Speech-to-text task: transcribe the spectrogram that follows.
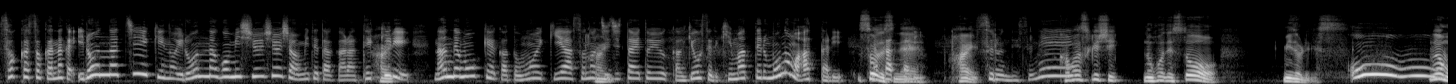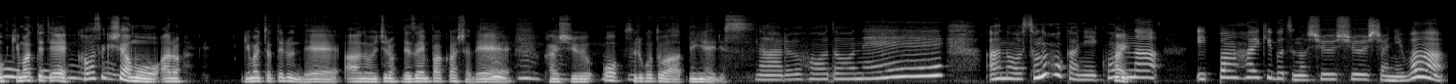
そっかそっかなんかいろんな地域のいろんなゴミ収集車を見てたからてっきり何でも OK かと思いきやその自治体というか行政で決まってるものもあったり、そうでなかったりすね。はい。するんですね。川崎市の方ですと緑です。おーおがもう決まってて川崎市はももうあの決まっちゃってるんであのうちのデザインパッカー社で回収をすることはできないです。なるほどね。あのその他にこんな一般廃棄物の収集車には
